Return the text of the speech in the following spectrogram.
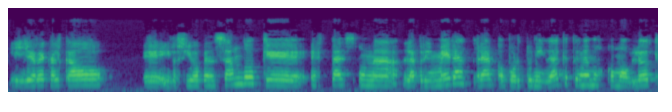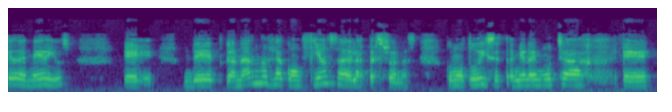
y yo he recalcado eh, y lo sigo pensando que esta es una la primera gran oportunidad que tenemos como bloque de medios eh, de ganarnos la confianza de las personas. Como tú dices, también hay mucha, eh,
